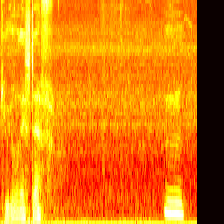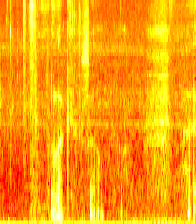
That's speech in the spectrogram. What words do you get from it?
give me all this stuff. Hmm. So look, so uh,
